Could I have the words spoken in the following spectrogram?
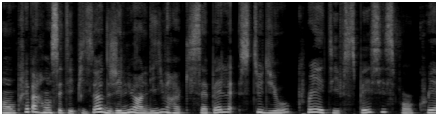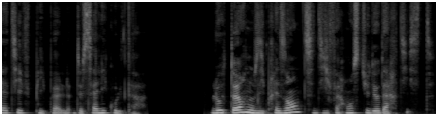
En préparant cet épisode, j'ai lu un livre qui s'appelle Studio Creative Spaces for Creative People de Sally Coulthard. L'auteur nous y présente différents studios d'artistes.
